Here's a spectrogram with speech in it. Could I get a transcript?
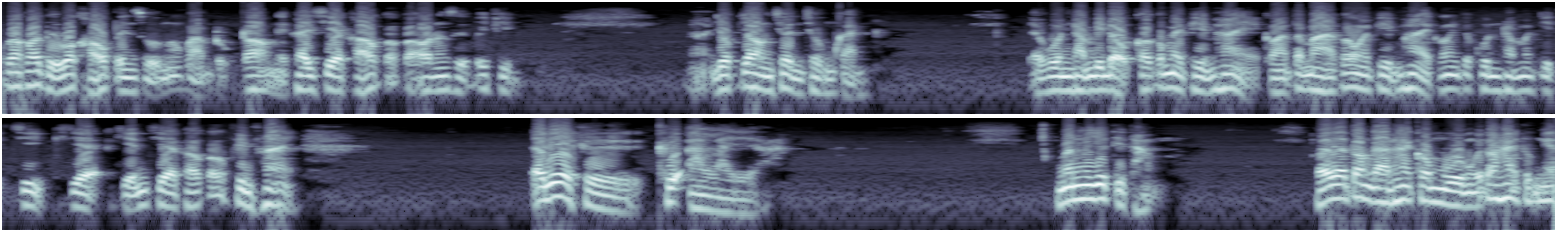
เพราะเขาถือว่าเขาเป็นศูนย์ของความถูกต้องเนี่ยใครเชียร์เขาก็เอาหนังสือไปพิมพ์ ยกย่องเชิญชมกัน แต่คุณทำบิดกเขาก็ไม่พิมพ์ให้ ก่อนตมาก็ไม่พิมพ์ให้ก่อนจะคุณธรรมกิจเขียเขียนเชียร์เขาก็พิมพ์ให้อันนี้คือคืออะไรอะ มันไม่ยุติธรรมเพราะจะต้องการให้ข้อมูลมันก็ต้องให้ทุกแง่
